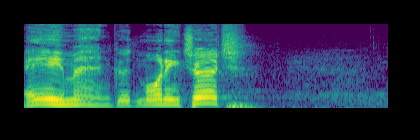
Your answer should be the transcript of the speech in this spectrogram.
Amen. Good morning, church.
